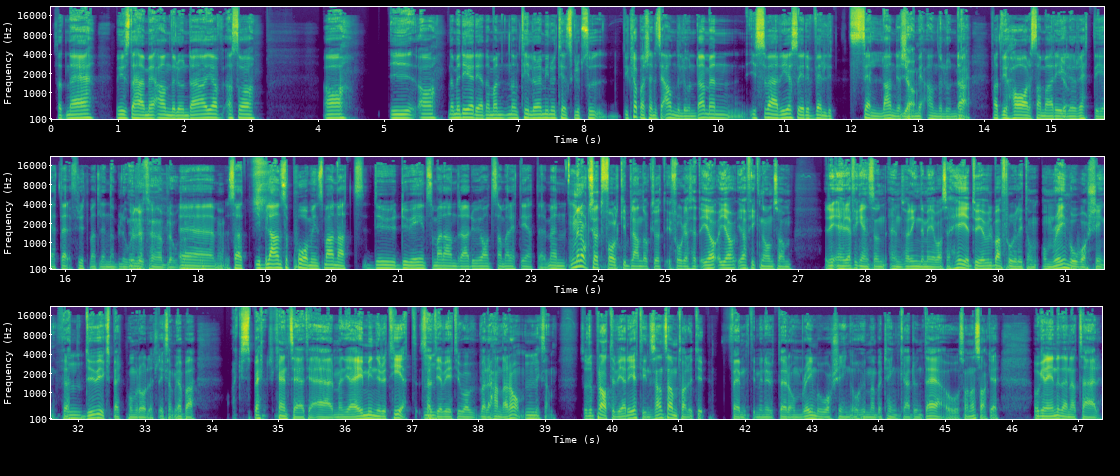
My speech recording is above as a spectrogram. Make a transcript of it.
så att nej, men just det här med annorlunda, jag, alltså, ja, i, ja, nej men det är det. När man, när man tillhör en minoritetsgrupp så det är klart man känner sig annorlunda, men i Sverige så är det väldigt sällan jag känner Ja. mig annorlunda. Nej. För att vi har samma regler och rättigheter, förutom att lämna blod. Jag blod. Ehm, Ja. Så att ibland så påminns man att du, du är inte som alla andra, du har inte samma rättigheter. Men Men också att folk ibland också ifrågasätter. Jag, jag, jag fick någon som jag fick en som, en som ringde mig och var så här, hej du jag vill bara fråga lite om, om rainbow washing. För att Mm. du är expert på området. Liksom. Jag bara, expert kan jag inte säga att jag är, men jag är i minoritet. Så Mm. att jag vet ju vad, vad det handlar om. Mm. Liksom. Så då pratade vi, hade ett jätteintressant samtal i typ 50 minuter om rainbow washing och hur man bör tänka runt det och sådana saker. Och grejen är den att så här,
